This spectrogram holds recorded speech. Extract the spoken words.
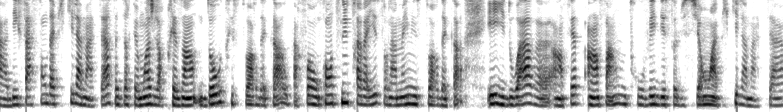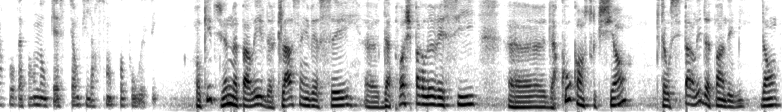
à des façons d'appliquer la matière, c'est-à-dire que moi, je leur présente d'autres histoires de cas ou parfois on continue de travailler sur la même histoire de cas et ils doivent, en fait, ensemble, trouver des solutions, appliquer la matière pour répondre aux questions qui leur sont proposées. OK, tu viens de me parler de classe inversée, euh, d'approche par le récit, euh, de co-construction, puis tu as aussi parlé de pandémie. Donc,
